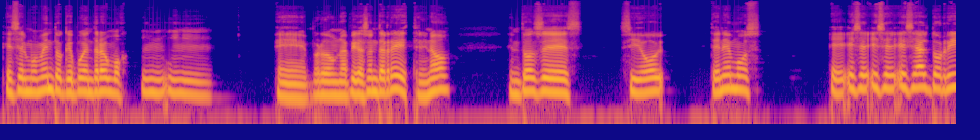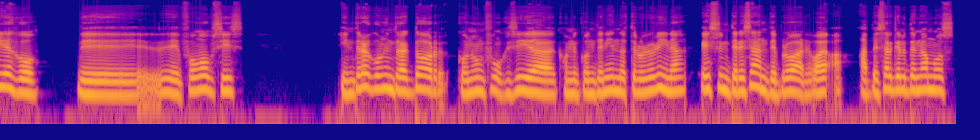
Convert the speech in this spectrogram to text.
que es el momento que puede entrar un, eh, perdón, una aplicación terrestre, ¿no? Entonces, si hoy tenemos eh, ese, ese, alto riesgo de, de Fomopsis, entrar con un tractor, con un fungicida con, conteniendo esteroleurina, es interesante probar, a pesar que no tengamos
